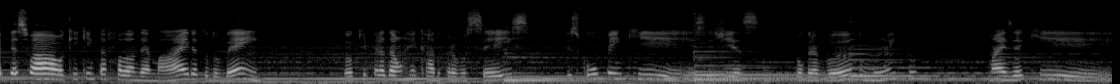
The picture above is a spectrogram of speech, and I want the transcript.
Oi, pessoal, aqui quem tá falando é Mayra, tudo bem? Tô aqui para dar um recado para vocês. Desculpem que esses dias tô gravando muito, mas é que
